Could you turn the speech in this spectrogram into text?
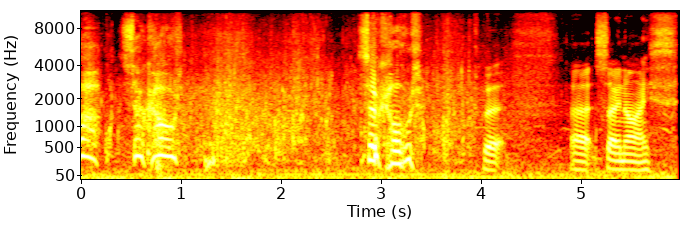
Oh, so cold! So cold, but uh, so nice.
